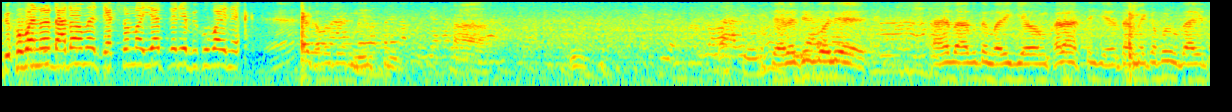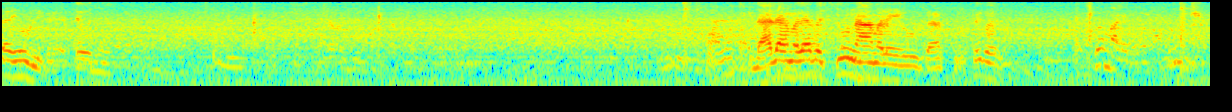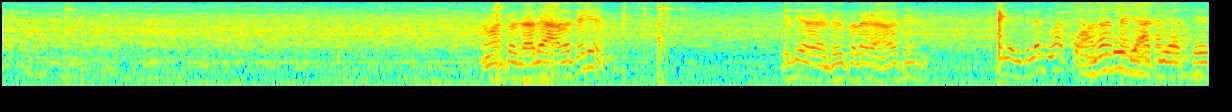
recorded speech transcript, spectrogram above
ભીખુભાઈ દાદા અમે જેક્સનમાં યાદ કરીએ ભીખુભાઈ ને હે? ખબર પડી નહીં. પહેલેથી બોલીએ. અરે બાબુ તો મરી ગયો હું ખલાસ થઈ ગયો તમે કપડું ઉગાડી તા એવું નીકળે. એવું નહીં દાદા મળ્યા પછી શું ના મળે એવું કાકું શું કહ્યું? તમારે તો દાદા આવે છે કે? કેટલી અડધો કલાક આવે છે? એટલે હું આ કોના દઈ વાત છે?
